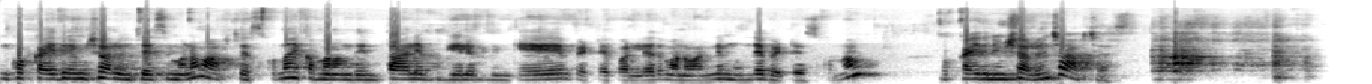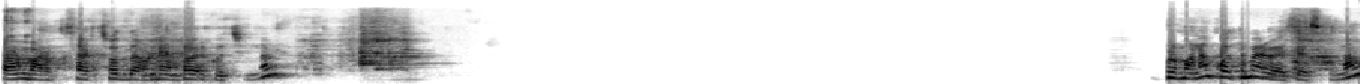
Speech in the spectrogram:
ఇంకొక ఐదు నిమిషాలు ఉంచేసి మనం ఆఫ్ చేసుకుందాం. ఇక మనం దీని తాలింపు గీలింపు ఇంకేం పెట్టే పని లేదు. మనం అన్ని ముందే పెట్టేసుకున్నాం ఒక ఐదు నిమిషాల నుంచి ఆఫ్ చేస్తాం. సాంబార్ ఒకసారి చూద్దామండి ఎంతవరకు వచ్చిందో. ఇప్పుడు మనం కొత్తిమీర వేసేసుకుందాం.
